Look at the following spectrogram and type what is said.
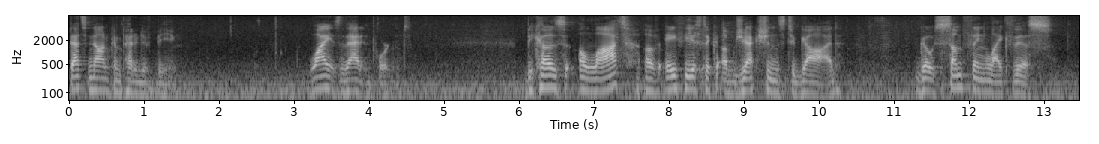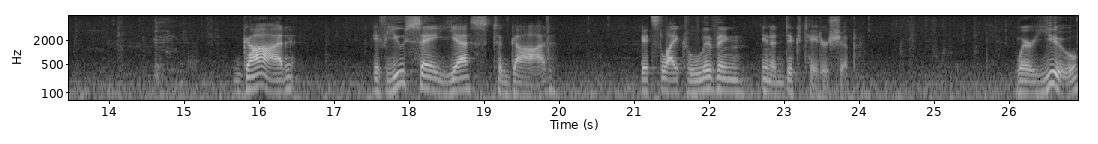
That's non competitive being. Why is that important? Because a lot of atheistic objections to God go something like this God, if you say yes to God, it's like living in a dictatorship where you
